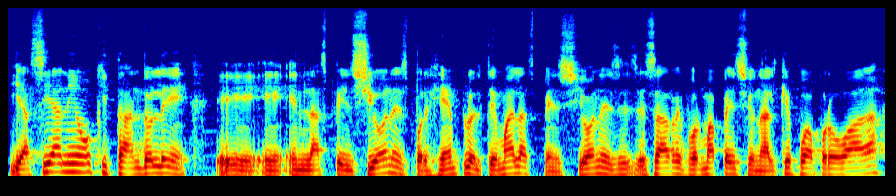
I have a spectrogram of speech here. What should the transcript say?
Y así han ido quitándole eh, eh, en las pensiones, por ejemplo, el tema de las pensiones, esa reforma pensional que fue aprobada,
